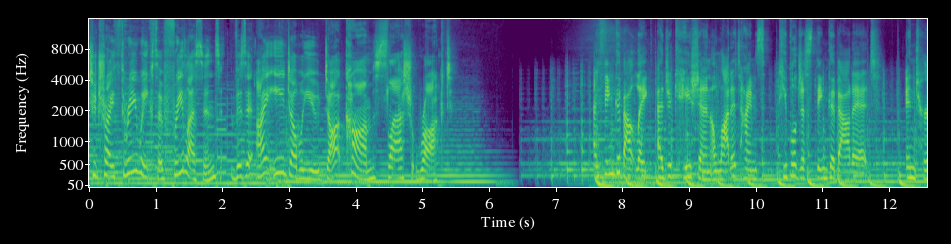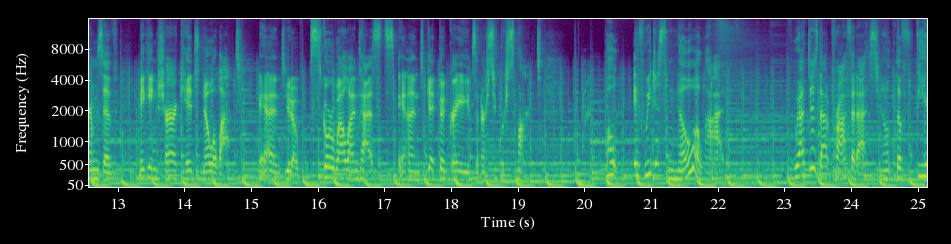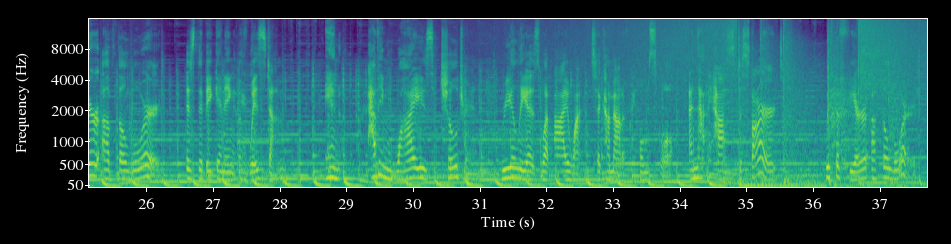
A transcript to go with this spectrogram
To try three weeks of free lessons, visit iew.com slash rocked. I think about like education. A lot of times people just think about it in terms of making sure our kids know a lot and, you know, score well on tests and get good grades and are super smart. Well, if we just know a lot, what does that profit us? You know, the fear of the Lord is the beginning of wisdom. And having wise children really is what I want to come out of homeschool. And that has to start with the fear of the Lord.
